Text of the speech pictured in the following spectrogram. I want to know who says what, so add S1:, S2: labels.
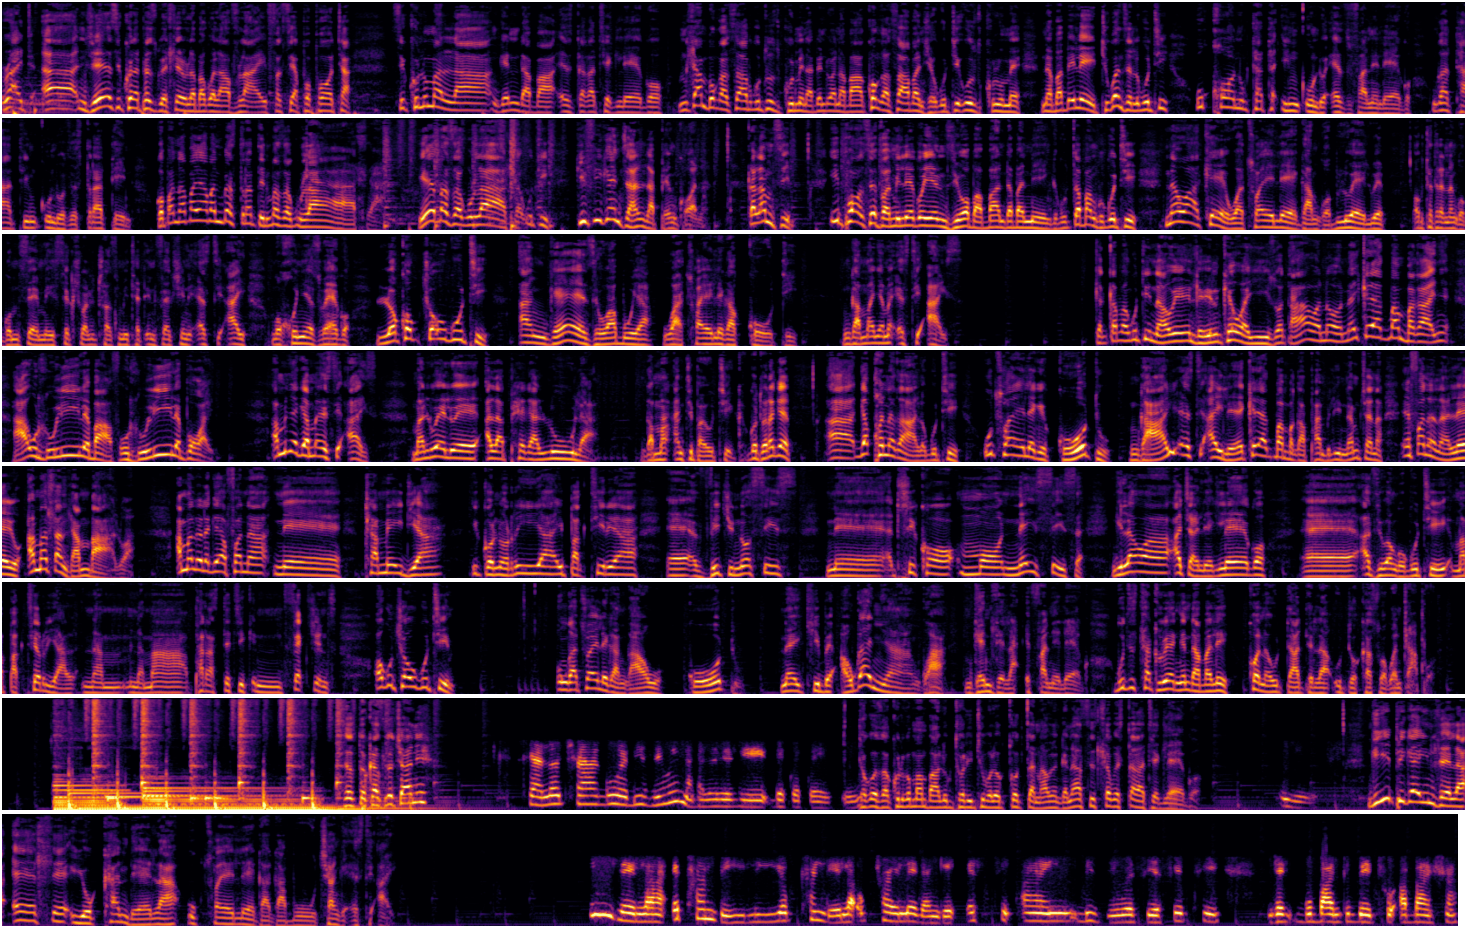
S1: right uh, nje sikhona phezu kwehlelo labakwa-love life siyaphophotha sikhuluma la ngendaba eziqakathekileko mhlawumbe ongasaba ukuthi uzikhulume nabentwana bakho ongasaba nje ukuthi uzikhulume nababelethi kwenzela ukuthi ukhona ukuthatha inqundo ezifaneleko ungathathi inqundo zestradeni ngoba nabanye abantu bestradeni baza kulahla ye baza kulahla uthi ngifike njani lapha engikhona qalamsi iphosa evamileko yenziwa babantu abaningi kucabanga ukuthi nawakhe wathwayeleka ngobulwelwe obuthathana ngokomseme sexually transmitted infection i-sti ngokhunyezweko lokho kutsho ukuthi angeze wabuya wathwayeleka godi ngamanye ama-stis ngiyacabanga ukuthi nawe endleleni khe wayizwa ukuthi hawa nona ikhe yakubamba kanye ha udlulile bafo udlulile boy amanye-ke ama-stis malwelwe alapheka lula ngama-antibiotic kodwana-ke ah kuyakhonakala ukuthi uthwayeleke godu ngayi STI lekhe yakubamba ngaphambilini namtjana efana naleyo amahlandla ambalwa amalweleke afana ne-chlamydia igonorrhea ibacteria eh, vaginosis ne-trichomonasis ngilawa ajayelekileko eh aziwa ngokuthi ma-bacterial nama-parastatic infections okutsho ukuthi ungathwayeleka ngawo godu nayikhibe awukanyangwa ngendlela efaneleko ukuthi sihlahluluke ngendaba le khona udade la udokas wakwanhlapho sesidokas lotshani
S2: siyalotsha kuwe biziwe nabalaleli begwegwezi
S1: thokoza kakhulu kwamambala ukuthola ithuba lokucoca nawe ngenaso isihloko esiqakathekileko ngiyiphi-ke indlela ehle yokukhandela ukuthwayeleka kabutsha nge-sti
S2: indlela ephambili yokukhangela ukuthwayeleka nge-sti biziwe siye sithi njekubantu bethu abasha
